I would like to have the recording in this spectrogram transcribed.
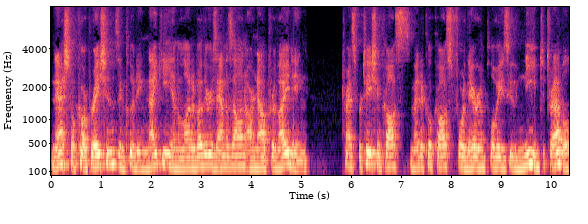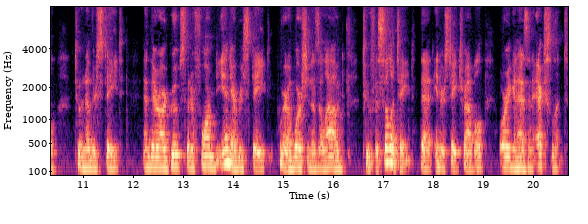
national corporations, including Nike and a lot of others, Amazon, are now providing transportation costs, medical costs for their employees who need to travel to another state. And there are groups that are formed in every state where abortion is allowed to facilitate that interstate travel. Oregon has an excellent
